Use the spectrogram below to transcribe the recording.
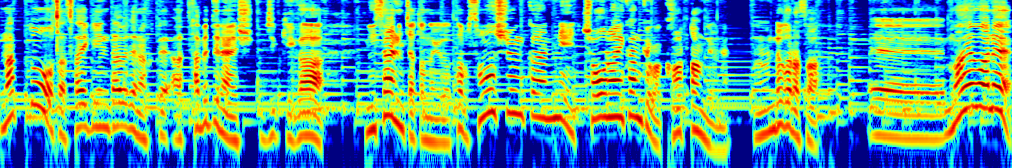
納豆をさ、最近食べてなくて、あ、食べてない時期が、2、3日あったんだけど、多分その瞬間に腸内環境が変わったんだよね。うん、だからさ、えー、前はね、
